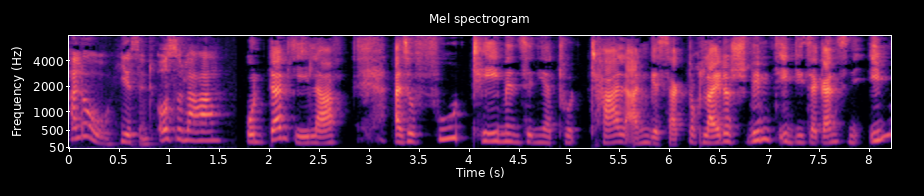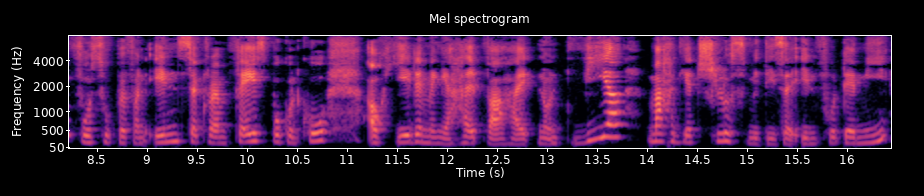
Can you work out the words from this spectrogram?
Hallo, hier sind Ursula, und Daniela. Also Food-Themen sind ja total angesagt. Doch leider schwimmt in dieser ganzen Infosuppe von Instagram, Facebook und Co. auch jede Menge Halbwahrheiten. Und wir machen jetzt Schluss mit dieser Infodemie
